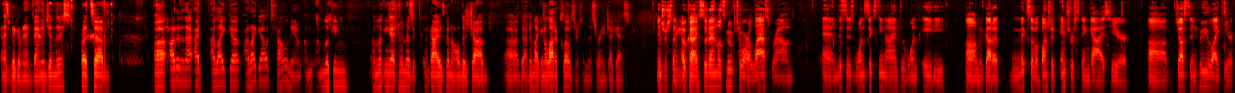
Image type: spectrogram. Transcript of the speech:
as big of an advantage in this. But um, uh, other than that, I I like uh, I like Alex Colomé. I'm, I'm I'm looking I'm looking at him as a, a guy who's going to hold his job uh, I've been liking a lot of closers in this range, I guess. Interesting. Okay, so then let's move to our last round, and this is 169 through 180. Um, we've got a mix of a bunch of interesting guys here. Uh, Justin, who you like here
